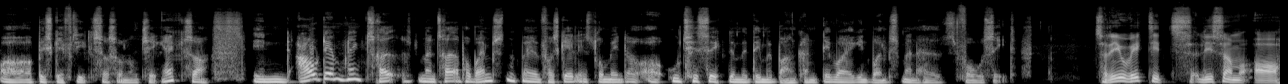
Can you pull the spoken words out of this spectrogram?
og beskæftigelse og sådan nogle ting. Ikke? Så en afdæmpning, træd, man træder på bremsen med forskellige instrumenter, og utilsigtet med det med bankerne, det var ikke en brems, man havde forudset. Så det er jo vigtigt ligesom at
